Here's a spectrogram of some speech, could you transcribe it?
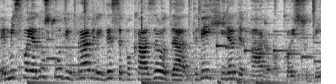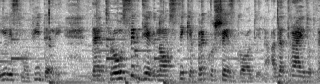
E, mi smo jednu studiju pravili gde se pokazalo da 2000 parova koji su bili smo videli da je prosek diagnostike preko 6 godina, a da traje do 15.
